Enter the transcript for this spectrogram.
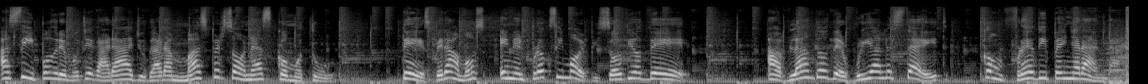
Así podremos llegar a ayudar a más personas como tú. Te esperamos en el próximo episodio de Hablando de Real Estate con Freddy Peñaranda.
